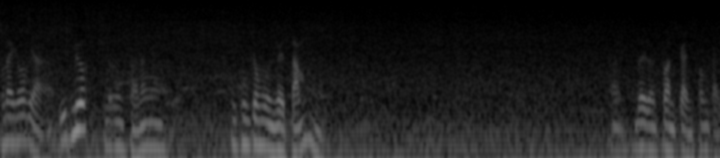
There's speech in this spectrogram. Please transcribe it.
hôm nay có vẻ ít nước nên khả năng ờ, không, không cho mọi người tắm. À, đây là toàn cảnh phong cảnh.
